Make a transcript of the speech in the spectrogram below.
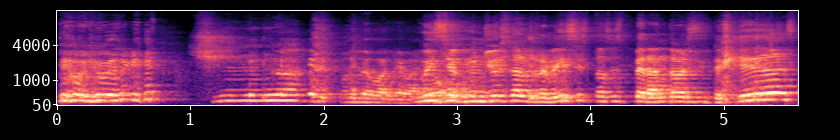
Me valió verga. Chinga. Vale, vale, vale. Güey, según yo es al revés, estás esperando a ver si te quedas,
